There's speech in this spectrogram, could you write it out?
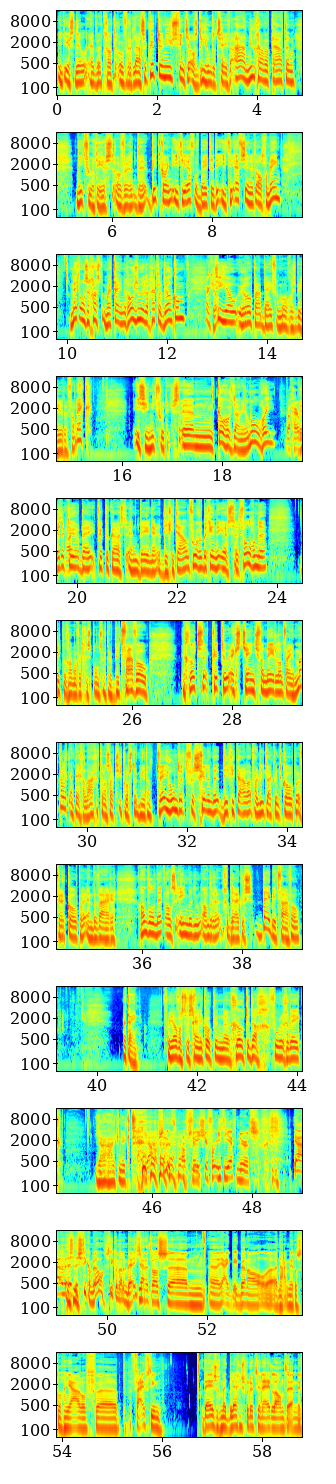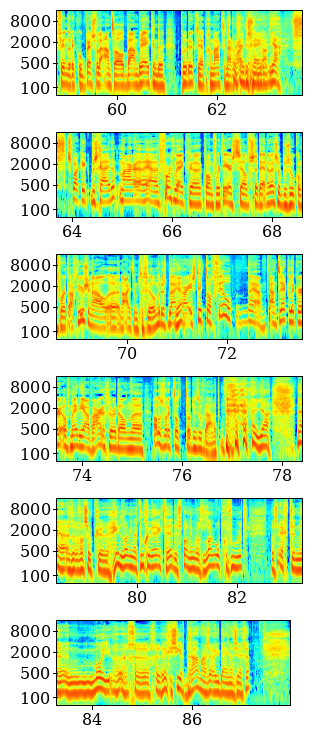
In het eerste deel hebben we het gehad over het laatste crypto-nieuws. Vind je als 307a. Nu gaan we praten, niet voor het eerst, over de Bitcoin ETF, of beter de ETF's in het algemeen. Met onze gast Martijn Rozemuller. Hartelijk welkom. Dankjewel. CEO Europa bij vermogensbeheerder van Eck. Is hier niet voor het eerst. Ehm Co-host Daniel Mol, hoi. Dag Herbert. Redacteur bij Cryptocast en BNR Digitaal. Voor we beginnen eerst het volgende. Dit programma wordt gesponsord door Bitfavo. De grootste crypto-exchange van Nederland... waar je makkelijk en tegen lage transactiekosten... meer dan 200 verschillende digitale valuta kunt kopen, verkopen en bewaren. Handel net als 1 miljoen andere gebruikers bij Bitfavo. Martijn, voor jou was het waarschijnlijk ook een eh, grote dag vorige week. Ja, hij knikt. Ja, absoluut. absoluut. Feestje voor ETF-nerds. Ja, eh, Precies. stiekem wel. Stiekem wel een beetje. Ja. En het was, ehm, eh, ja, ik, ik ben al eh, nou, inmiddels toch een jaar of eh 15 bezig met beleggingsproducten in Nederland. En ik vind dat ik ook best wel een aantal baanbrekende producten heb gemaakt en naar de markt bescheiden. Ja, Sprak ik bescheiden. Maar eh, ja, vorige week eh, kwam voor het eerst zelfs de NOS op bezoek om voor het 8 uur journaal eh, een item te filmen. Dus blijkbaar Ja. is dit toch veel nou ja, aantrekkelijker of mediawaardiger dan eh, alles wat ik tot, tot nu toe gedaan heb. ja, nou ja, er was ook eh, heel lang naartoe gewerkt. Hè. De spanning was lang opgevoerd. Het was echt een, eh, een mooi eh, ge- geregisseerd drama, zou je zeggen.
